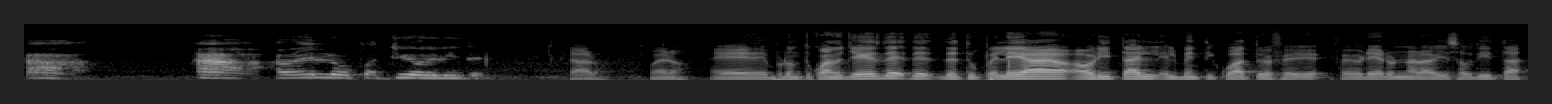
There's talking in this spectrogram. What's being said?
a, a, ver los partidos del Inter. Claro. Bueno, eh, de pronto cuando llegues de, de, tu pelea ahorita el, el, 24 de febrero en Arabia Saudita,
